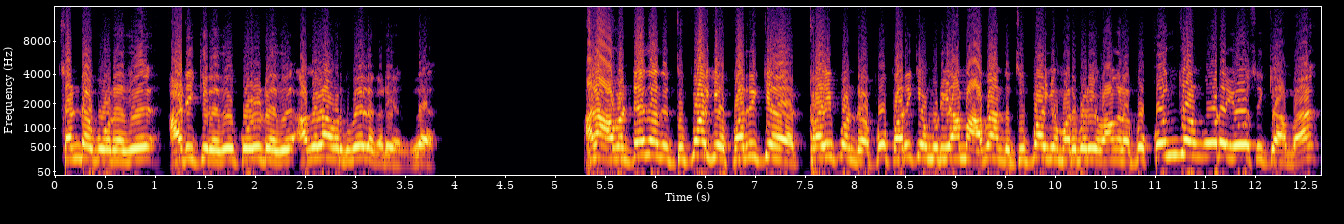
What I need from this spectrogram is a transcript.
சண்டை போடுறது அடிக்கிறது கொள்றது அதெல்லாம் அவருக்கு வேலை கிடையாதுல்ல. ஆனா அவன்கிட்ட அந்த துப்பாக்கியை பறிக்க ட்ரை பண்றப்போ பறிக்க முடியாம அவன் அந்த துப்பாக்கியை மறுபடியும் வாங்கினப்போ கொஞ்சம் கூட யோசிக்காம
